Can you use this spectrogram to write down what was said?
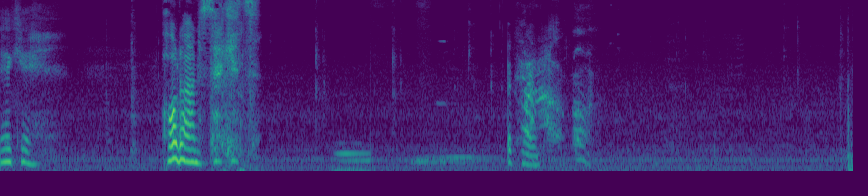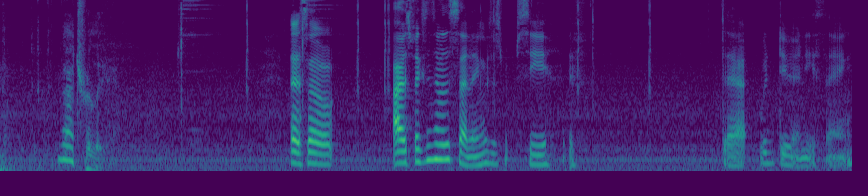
Okay. Hold on a second. Okay. Naturally. Uh, so, I was fixing some of the settings, just see if that would do anything.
